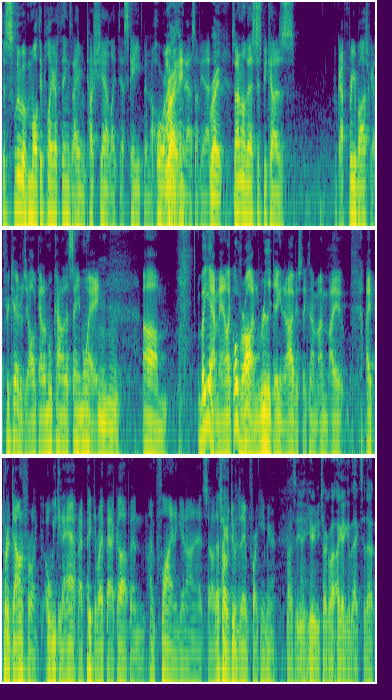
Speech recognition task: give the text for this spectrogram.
the slew of multiplayer things that I haven't touched yet, like the escape and the horror. I Right. haven't any of that stuff yet. Right. So I don't know if that's just because we've got three of us, we got three characters, they all got to move kind of the same way. Mm-hmm. Um, but yeah, man, like overall, I'm really digging it. Obviously, because I'm, I'm I I put it down for like a week and a half, and I picked it right back up, and I'm flying again on it. So that's what I was doing today before I came here. I see. Hearing you talk about, I got to get back to that.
